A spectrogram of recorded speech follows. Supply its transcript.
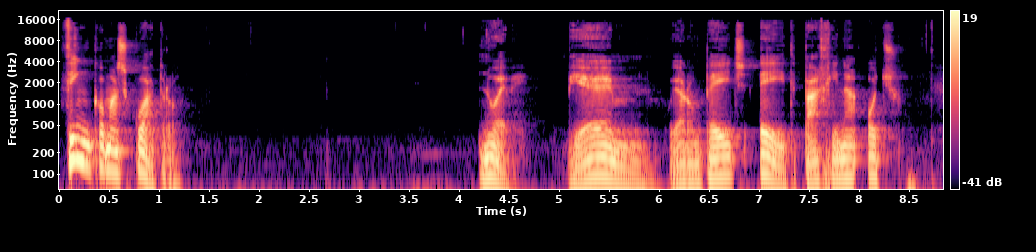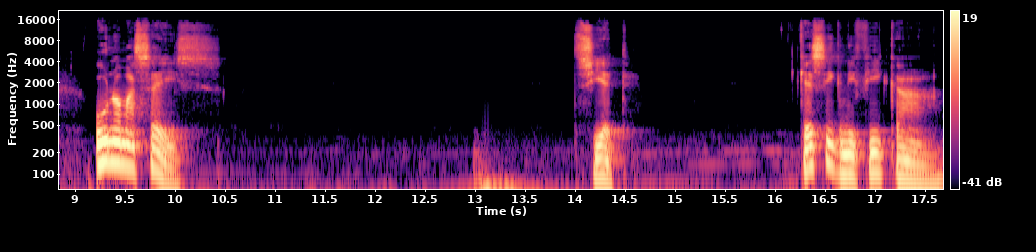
Cinco más cuatro. Nueve. Bien. We are on page 8, página 8. Uno más seis. Siete. ¿Qué significa,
